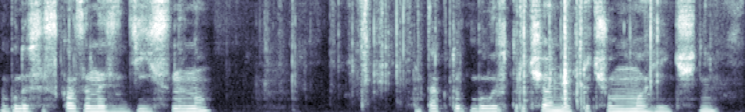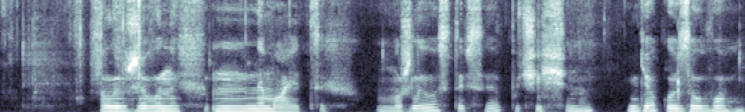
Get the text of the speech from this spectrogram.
Буде все сказане здійснено. Так, тут були втручання, причому магічні. Але вже в них немає цих можливостей, все почищено. Дякую за увагу.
